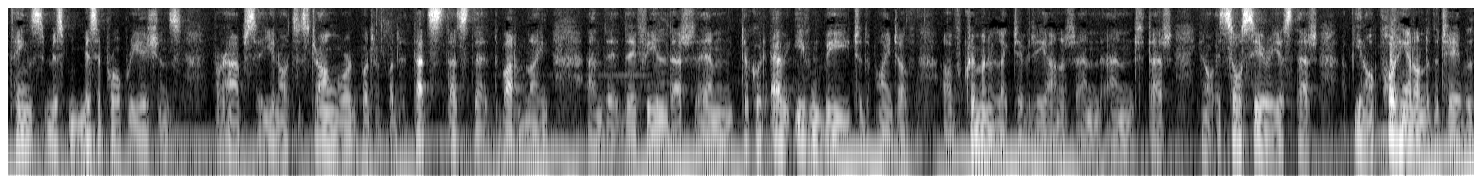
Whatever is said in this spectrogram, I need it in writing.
things mis- misappropriations. Perhaps uh, you know it's a strong word, but but that's that's the, the bottom line, and they, they feel that um, there could ev- even be to the point of, of criminal activity on it, and and that you know it's so serious that you know putting it under the table,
